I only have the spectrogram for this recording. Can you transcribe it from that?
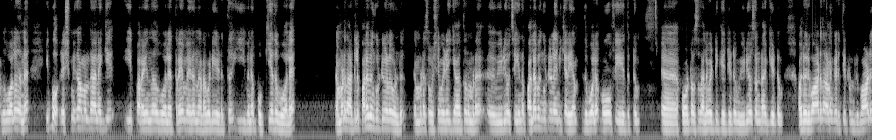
അതുപോലെ തന്നെ ഇപ്പോൾ രശ്മിക മന്ദാനയ്ക്ക് ഈ പറയുന്നത് പോലെ എത്രയും വേഗം നടപടിയെടുത്ത് ഈ ഇവനെ പൊക്കിയതുപോലെ നമ്മുടെ നാട്ടിൽ പല പെൺകുട്ടികളും ഉണ്ട്. നമ്മുടെ സോഷ്യൽ മീഡിയക്കകത്ത് നമ്മുടെ വീഡിയോ ചെയ്യുന്ന പല പെൺകുട്ടികളെ എനിക്കറിയാം. ഇതുപോലെ മൂവ് ചെയ്തിട്ടും ഫോട്ടോസ് തലവെട്ടി കയറ്റിയിട്ടും വീഡിയോസ് ഉണ്ടാക്കിയിട്ടും അവർ ഒരുപാട് നാണം കെടുത്തിയിട്ടുണ്ട് ഒരുപാട്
